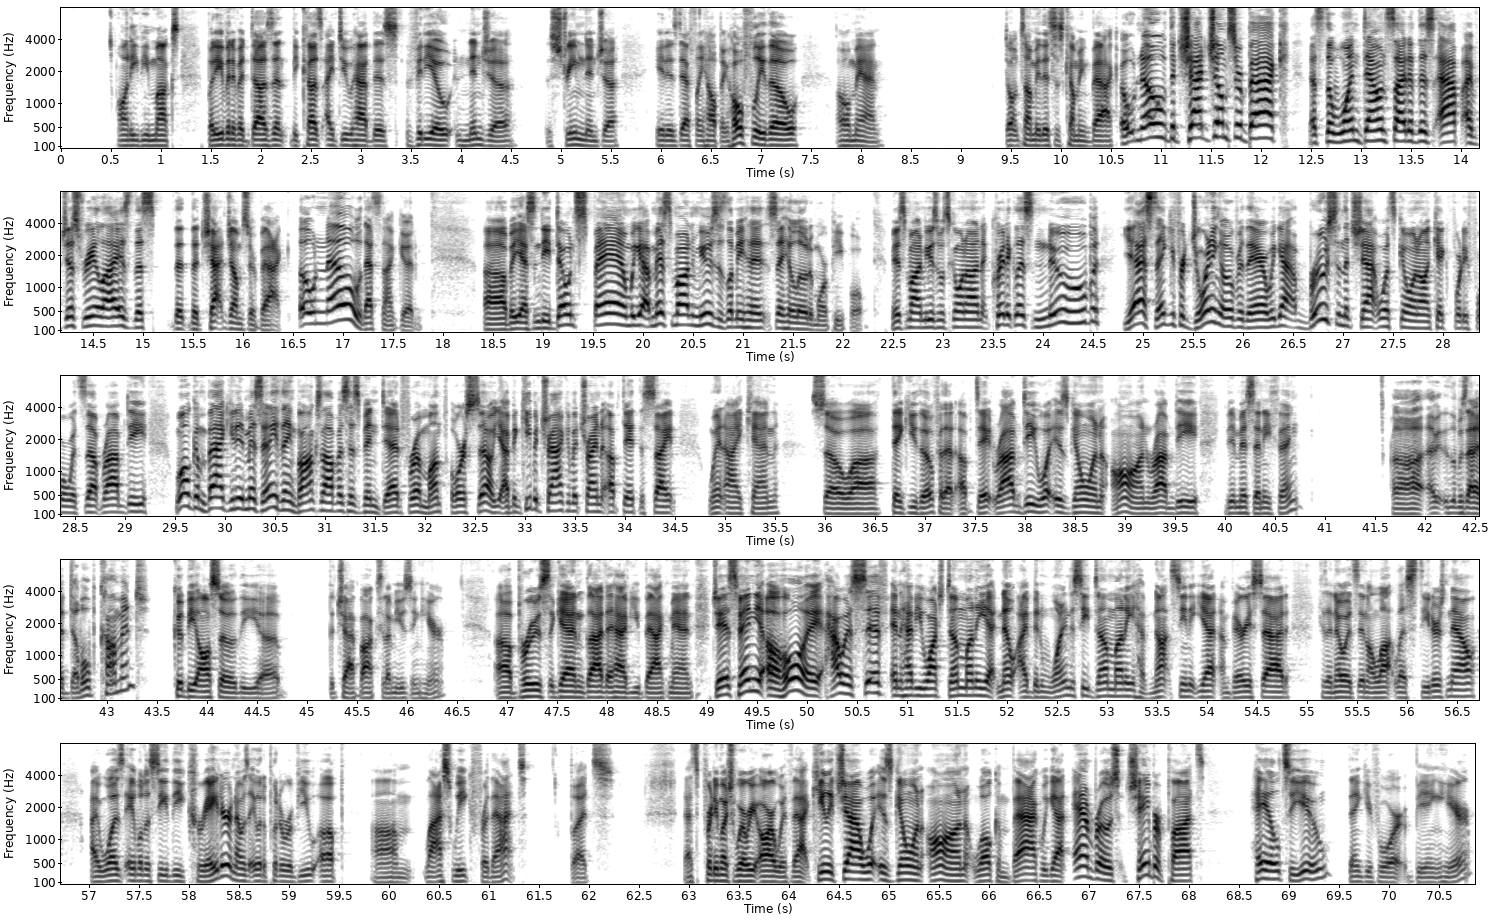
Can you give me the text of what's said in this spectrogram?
on EVMux. But even if it doesn't, because I do have this video ninja, the stream ninja, it is definitely helping. Hopefully, though, oh man, don't tell me this is coming back. Oh no, the chat jumps are back. That's the one downside of this app. I've just realized this that the chat jumps are back. Oh no, that's not good. Uh, but yes, indeed, don't spam. We got Miss Modern Muses. Let me ha- say hello to more people. Miss Modern Muses, what's going on? Criticless Noob. Yes, thank you for joining over there. We got Bruce in the chat. What's going on? Kick44, what's up? Rob D, welcome back. You didn't miss anything. Box office has been dead for a month or so. Yeah, I've been keeping track of it, trying to update the site when I can. So uh, thank you, though, for that update. Rob D, what is going on? Rob D, you didn't miss anything? Uh, was that a double comment? Could be also the uh, the chat box that I'm using here. Uh, Bruce, again, glad to have you back, man. JS Pena, ahoy! How is Sif? And have you watched Dumb Money yet? No, I've been wanting to see Dumb Money, have not seen it yet. I'm very sad because I know it's in a lot less theaters now. I was able to see the creator and I was able to put a review up um, last week for that, but that's pretty much where we are with that. Keely Chow, what is going on? Welcome back. We got Ambrose Chamberpot. Hail to you. Thank you for being here.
